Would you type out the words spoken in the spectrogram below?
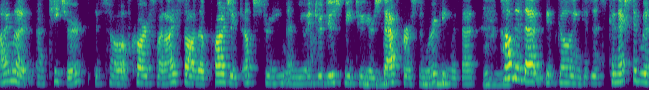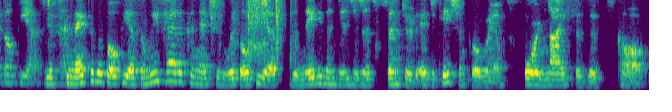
I'm a, a, teacher, and so of course, when I saw the project upstream and you introduced me to your mm-hmm. staff person mm-hmm. working with that, mm-hmm. how did that get going? Because it's connected with OPS. It's connected with OPS, and we've had a connection with OPS, the Native Indigenous Centered Education Program, or NICE as it's called.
